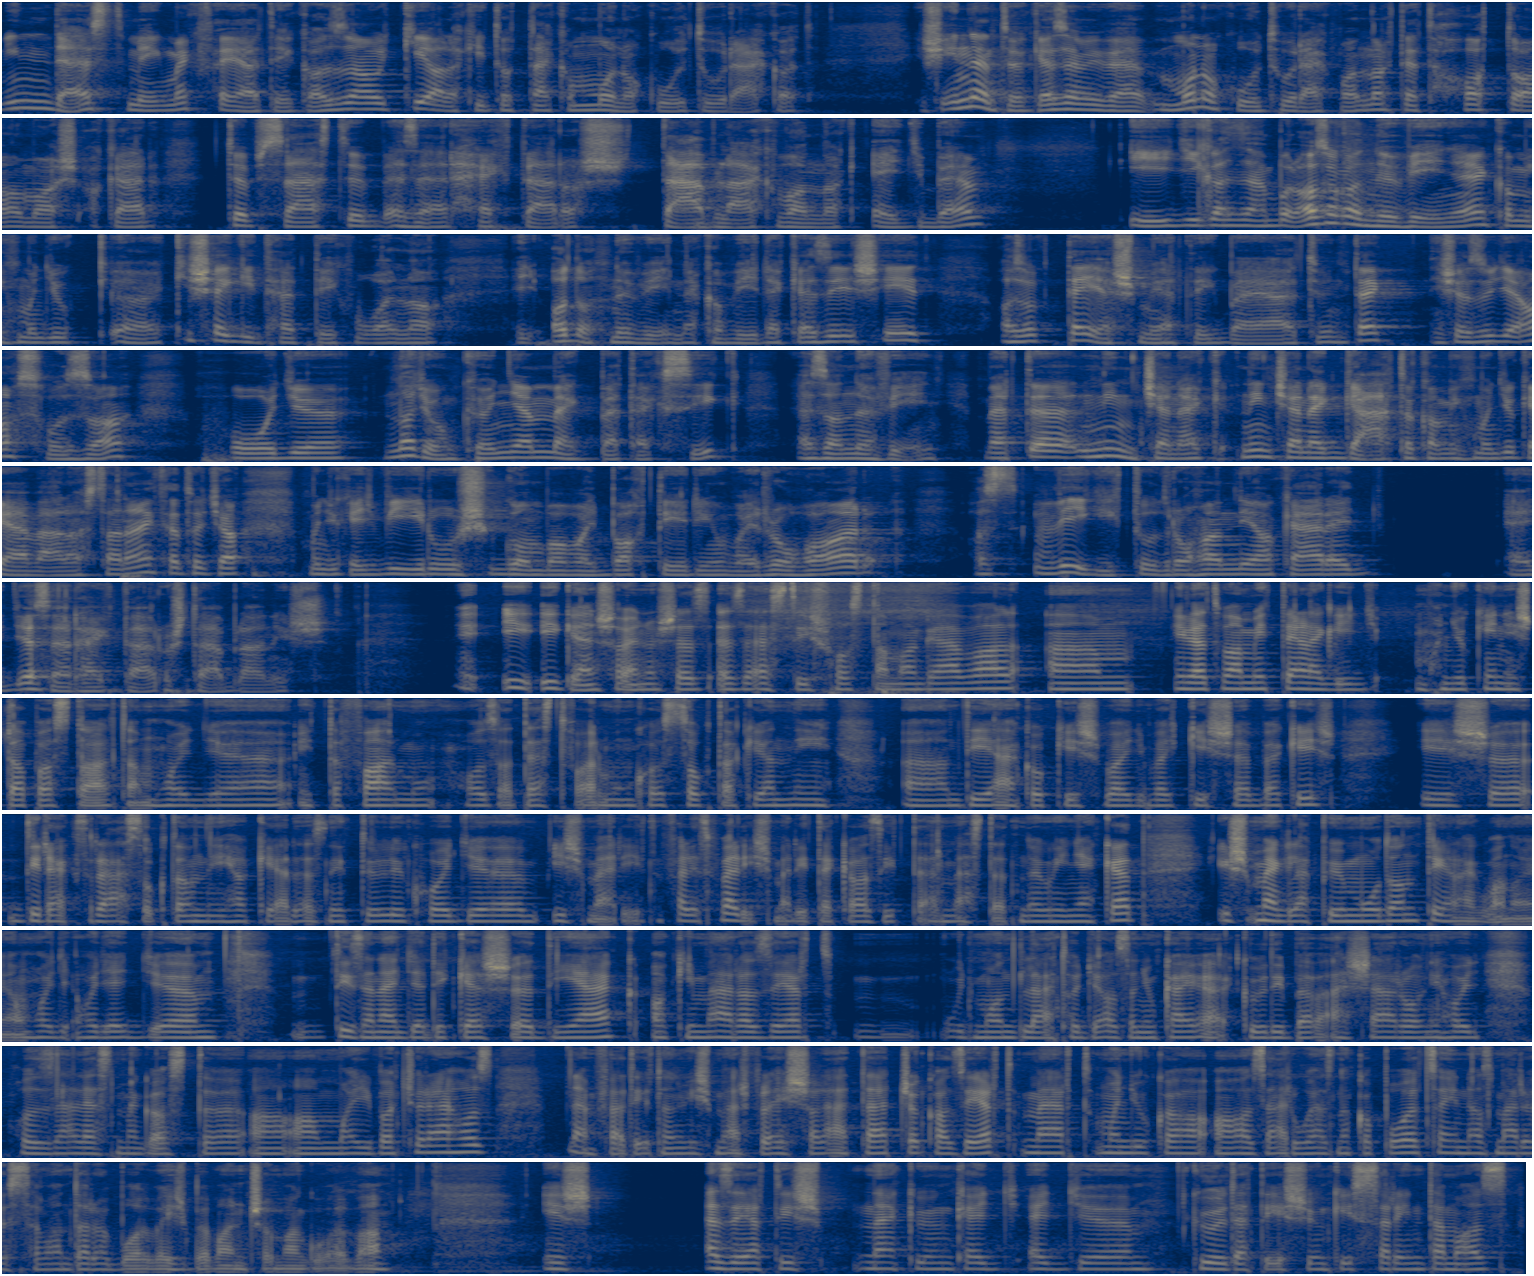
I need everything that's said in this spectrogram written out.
mindezt még megfejelték azzal, hogy kialakították a monokultúrákat. És innentől kezdve, mivel monokultúrák vannak, tehát hatalmas, akár több száz, több ezer hektáros táblák vannak egyben, így igazából azok a növények, amik mondjuk kisegíthették volna egy adott növénynek a védekezését, azok teljes mértékben eltűntek, és ez ugye az hozza, hogy nagyon könnyen megbetegszik ez a növény, mert nincsenek, nincsenek gátak, amik mondjuk elválasztanák, tehát hogyha mondjuk egy vírus, gomba, vagy baktérium, vagy rovar, az végig tud rohanni akár egy, egy ezer hektáros táblán is. I- igen, sajnos ez, ez ezt is hozta magával, um, illetve amit tényleg így mondjuk én is tapasztaltam, hogy uh, itt a farmhoz, a tesztfarmunkhoz szoktak jönni uh, diákok is, vagy, vagy kisebbek is, és direkt rá szoktam néha kérdezni tőlük, hogy ismerit, fel, felismeritek-e az itt termesztett növényeket, és meglepő módon tényleg van olyan, hogy, hogy egy 11-es diák, aki már azért úgymond lát, hogy az anyukája elküldi bevásárolni, hogy hozzá lesz meg azt a, a mai vacsorához, nem feltétlenül ismer fel egy salátát, csak azért, mert mondjuk a, az áruháznak a polcain az már össze van darabolva és be van csomagolva. És ezért is nekünk egy, egy küldetésünk is szerintem az,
